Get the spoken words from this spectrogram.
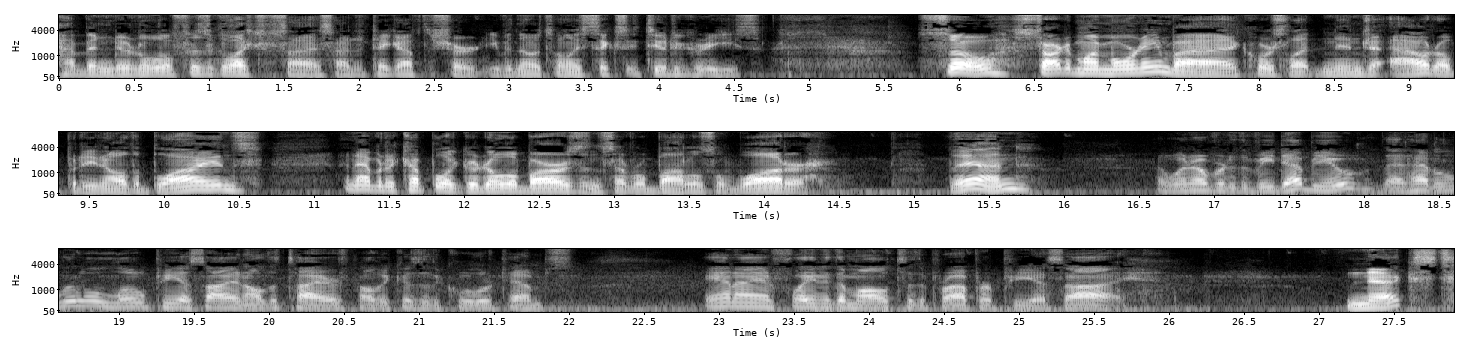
I've been doing a little physical exercise. I had to take off the shirt, even though it's only 62 degrees. So, started my morning by, of course, letting Ninja out, opening all the blinds, and having a couple of granola bars and several bottles of water. Then, I went over to the VW that had a little low PSI on all the tires, probably because of the cooler temps and I inflated them all to the proper PSI. Next,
